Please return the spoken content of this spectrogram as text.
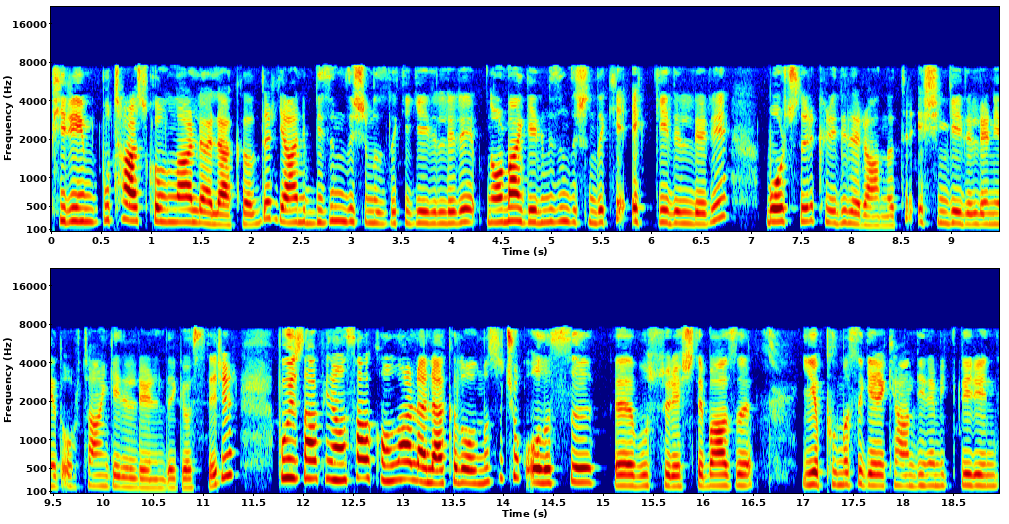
prim bu tarz konularla alakalıdır. Yani bizim dışımızdaki gelirleri, normal gelirimizin dışındaki ek gelirleri borçları, kredileri anlatır. Eşin gelirlerini ya da ortağın gelirlerini de gösterir. Bu yüzden finansal konularla alakalı olması çok olası e, bu süreçte bazı yapılması gereken dinamiklerin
